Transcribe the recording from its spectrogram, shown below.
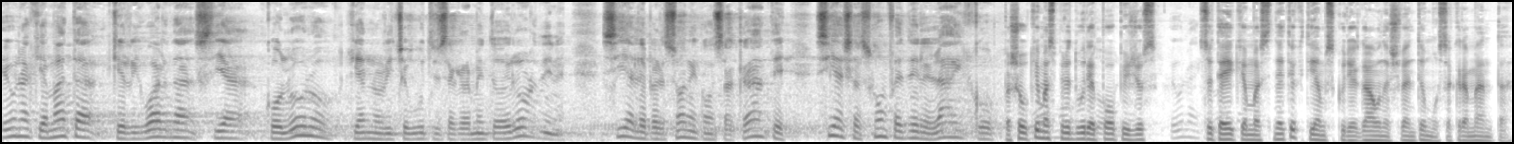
È una chiamata che riguarda sia coloro che hanno ricevuto il sacramento dell'ordine, sia le persone consacrate, sia ciascun fedele laico. Pašaukimas pridūrė popiežius, suteikiamas ne tik tiems, kurie gauna šventimų sakramentą,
